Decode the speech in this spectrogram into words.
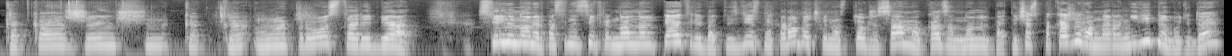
какая женщина. Какая... Ой, просто, ребят. Серийный номер, последняя цифра 005, ребят. И здесь на коробочке у нас то же самое указано 005. Ну, сейчас покажу, вам, наверное, не видно будет, да?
